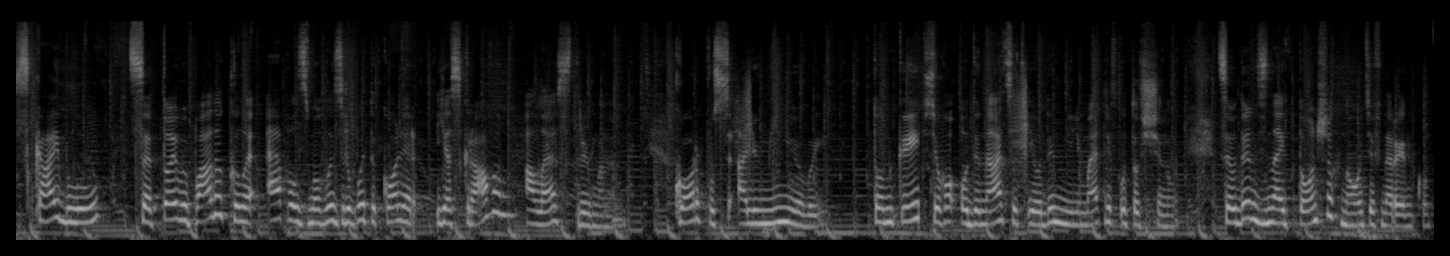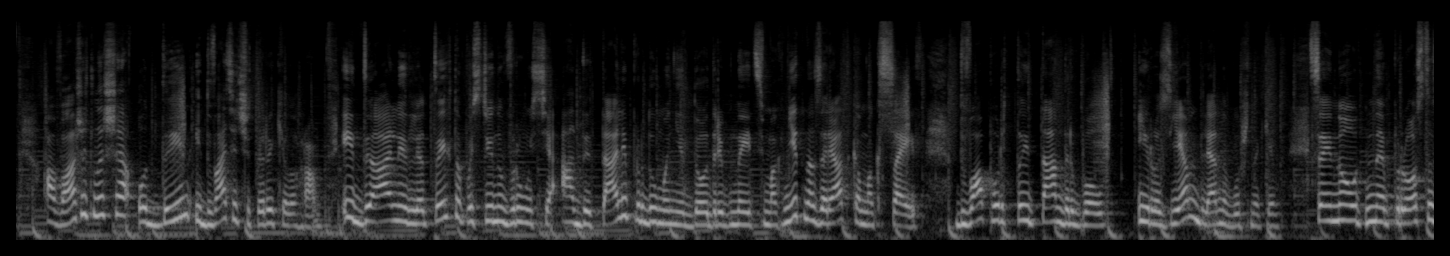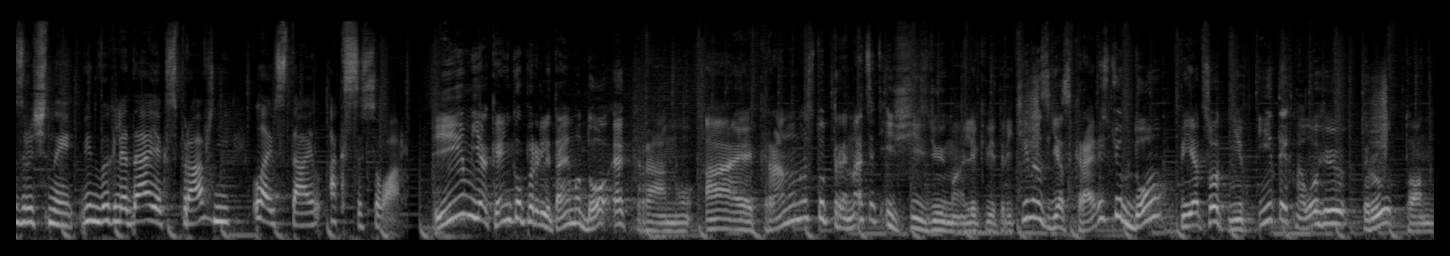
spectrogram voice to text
Sky Blue – це той випадок, коли Apple змогли зробити колір яскравим, але стриманим. Корпус алюмінієвий. Тонкий всього 11,1 мм у товщину. Це один з найтонших ноутів на ринку, а важить лише 1,24 кг. Ідеальний для тих, хто постійно в русі, а деталі придумані до дрібниць. Магнітна зарядка MagSafe, два порти Thunderbolt і роз'єм для навушників. Цей ноут не просто зручний, він виглядає як справжній лайфстайл-аксесуар. І м'якенько перелітаємо до екрану. А екран у нас тут 13,6 дюйма Liquid Retina з яскравістю до 500 ніт і технологією True Tone.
